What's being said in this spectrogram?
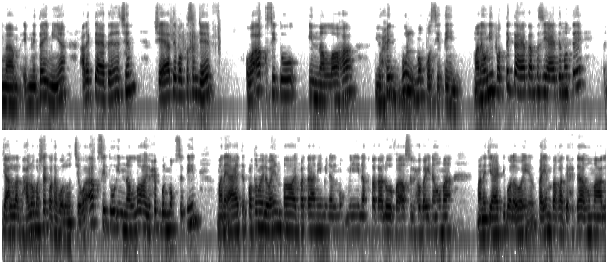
ইমাম ইবনে তাইমিয়া আরেকটা আয়াত এনেছেন। সে আয়াতে বলতেছেন যে, ওয়া আকসিতু ইন্নাল্লাহা মুকসিতিন। মানে উনি প্রত্যেকটা আয়াত আনতেছে আয়াতের মধ্যে যে আল্লাহর ভালোবাসার কথা বলা হচ্ছে। ওয়া আকসিতু ইন্নাল্লাহা ইউহিব্বুল মুকসিতিন। মানে আয়াতের প্রথমে হলো ওয়াইন তাইফাতানি মিনাল মুমিনিনা ইকতাতালু ফাআসলিহু বাইনাহুমা। মানে যে আয়াতটি বলা ফাইন বাগাত ইহদাহুমা আল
